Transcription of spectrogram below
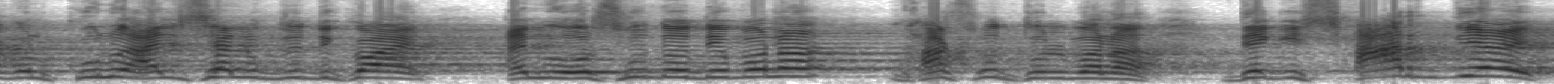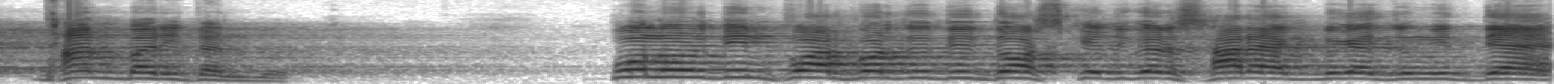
এখন কোনো আলিসা লোক যদি কয়, আমি ওষুধও দেবো না, ঘাসও তুলবো না, দেখি সার দিয়ে ধান বাড়ি টানবো। পনেরো দিন পর পর যদি দশ কেজি করে সার এক বিঘা জমি দেয়,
